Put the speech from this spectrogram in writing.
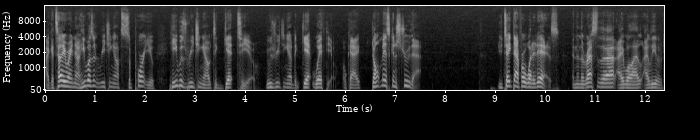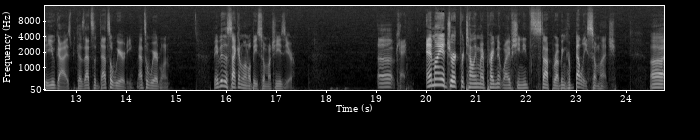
I can tell you right now, he wasn't reaching out to support you. He was reaching out to get to you. He was reaching out to get with you, okay? Don't misconstrue that. You take that for what it is. And then the rest of that, I well, I, I leave it to you guys because that's a that's a weirdie. That's a weird one. Maybe the second one will be so much easier. Okay. Am I a jerk for telling my pregnant wife she needs to stop rubbing her belly so much? Uh,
